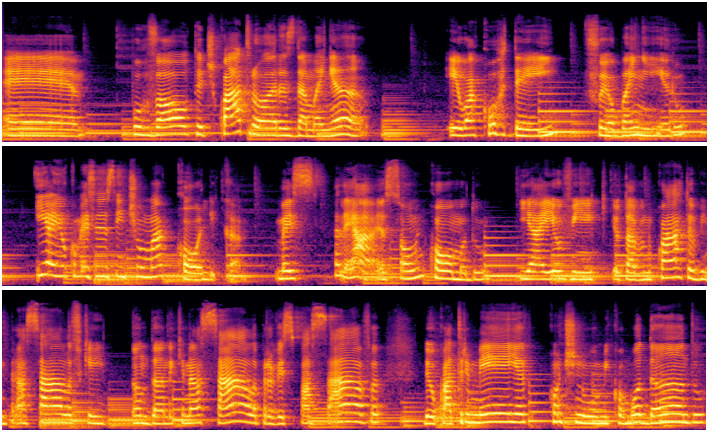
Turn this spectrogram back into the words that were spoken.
é, por volta de 4 horas da manhã, eu acordei, fui ao banheiro e aí eu comecei a sentir uma cólica. Mas falei, ah, é só um incômodo. E aí eu vim, eu tava no quarto, eu vim pra sala, fiquei andando aqui na sala para ver se passava. Deu quatro e meia, continuou me incomodando.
